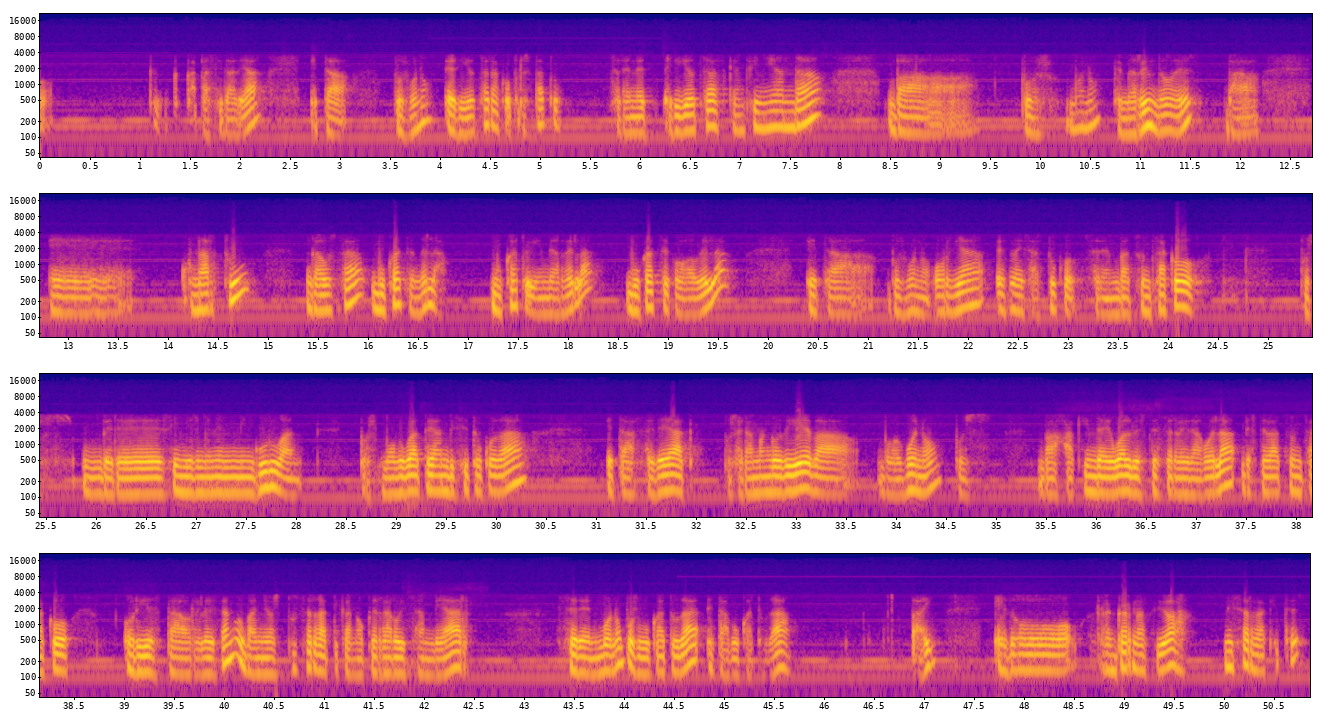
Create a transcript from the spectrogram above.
kapazitatea, eta, pues bueno, eriotzarako prestatu. Zeren eriotza azken finean da, ba, pues, bueno, que me rindo, ez? Ba, e, onartu gauza bukatzen dela. Bukatu egin behar dela, bukatzeko gaudela, eta, pues bueno, hor ja ez nahi hartuko, zeren batzuntzako, bere sinirmenen inguruan, pues, modu batean bizituko da, eta fedeak, pues, eramango die, ba, ba bueno, pues, ba, jakinda igual beste zerbait dagoela, beste batzuntzako hori ez da horrela izango, baina ez du zergatik anokerrago izan behar, zeren, bueno, pues, bukatu da, eta bukatu da. Bai, edo reenkarnazioa, ni zer dakit, ez?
